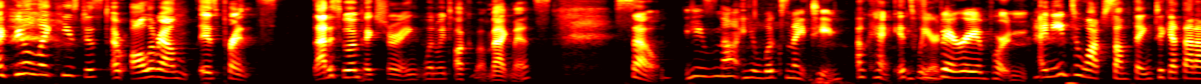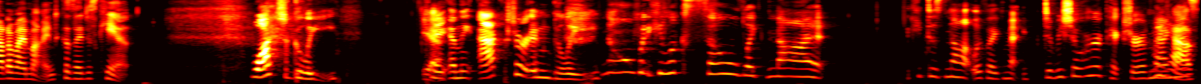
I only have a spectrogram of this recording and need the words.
I feel like he's just uh, all around is Prince. That is who I'm picturing when we talk about Magnus. So, he's not he looks 19 okay, it's, it's weird. very important I need to watch something to get that out of my mind because I just can't. Watch Glee. yeah Okay, and the actor in Glee. no but he looks so like not he does not look like Mag- did we show her a picture of We Magnus have.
